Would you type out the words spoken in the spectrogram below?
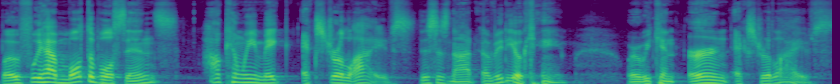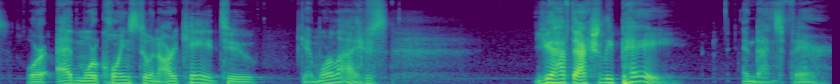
But if we have multiple sins, how can we make extra lives? This is not a video game where we can earn extra lives or add more coins to an arcade to get more lives. You have to actually pay, and that's fair.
